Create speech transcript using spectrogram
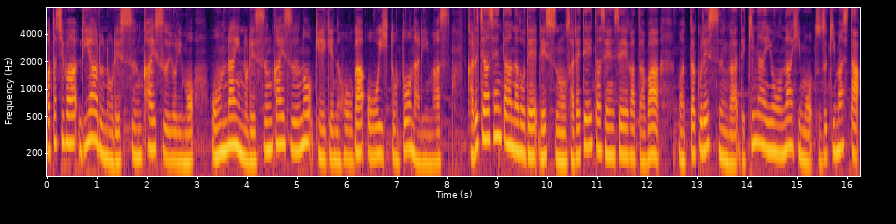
私はリアルのレッスン回数よりもオンラインのレッスン回数の経験の方が多い人となります。カルチャーセンターなどでレッスンをされていた先生方は全くレッスンができないような日も続きました。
